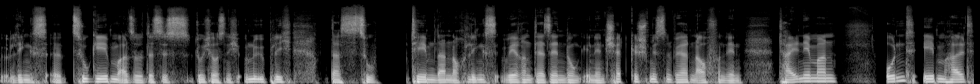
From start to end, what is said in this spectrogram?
Links äh, zugeben. Also das ist durchaus nicht unüblich, dass zu Themen dann noch Links während der Sendung in den Chat geschmissen werden, auch von den Teilnehmern. Und eben halt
